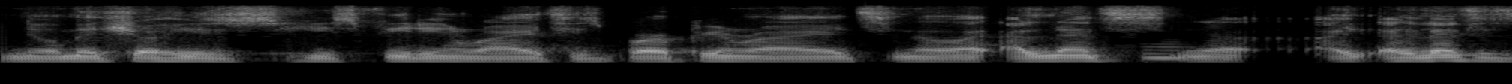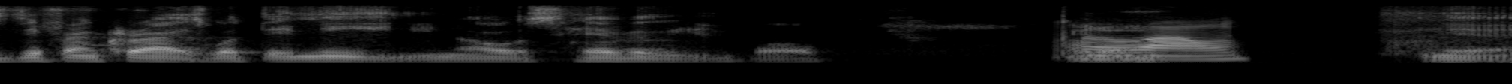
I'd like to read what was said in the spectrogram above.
you know, make sure he's he's feeding right, he's burping right. You know, I, I learned, mm-hmm. you know, I, I learned his different cries, what they mean. You know, I was heavily involved. Oh um, wow. Yeah,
